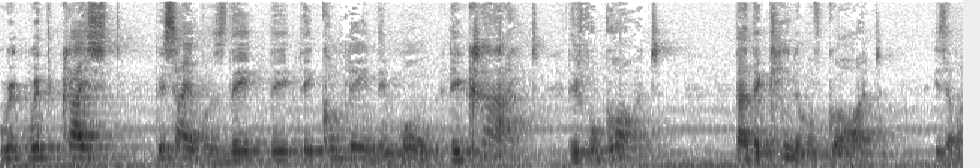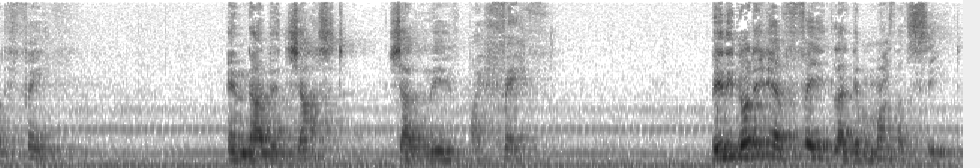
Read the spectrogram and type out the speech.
with, with Christ's disciples. They, they, they complained, they moaned, they cried, they forgot that the kingdom of God is about faith and that the just shall live by faith. They did not have faith like the mustard seed.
